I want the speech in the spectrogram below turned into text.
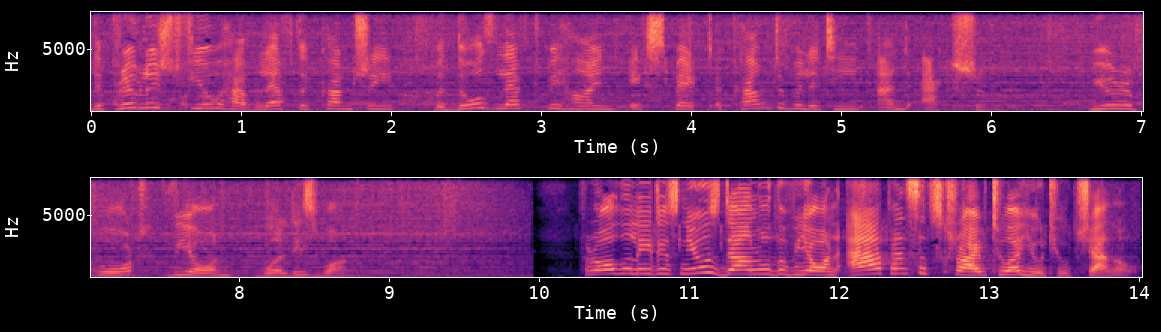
The privileged few have left the country, but those left behind expect accountability and action. Bureau Report, WION, World is One. For all the latest news, download the WION app and subscribe to our YouTube channel.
